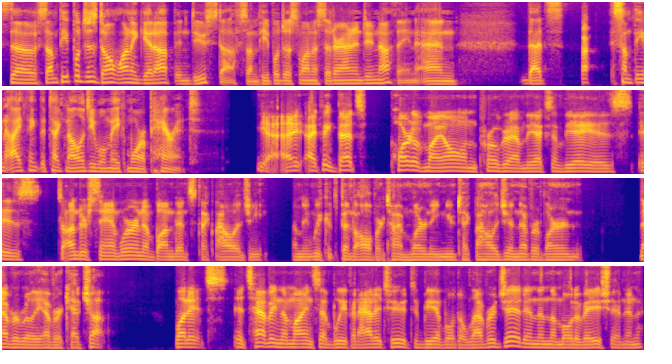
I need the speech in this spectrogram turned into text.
So some people just don't want to get up and do stuff. Some people just want to sit around and do nothing. And that's uh, something I think the technology will make more apparent. Yeah, I, I think that's part of my own program, the XMBA, is is to understand we're in abundance technology. I mean, we could spend all of our time learning new technology and never learn, never really ever catch up. But it's it's having the mindset, belief, and attitude to be able to leverage it, and then the motivation. And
